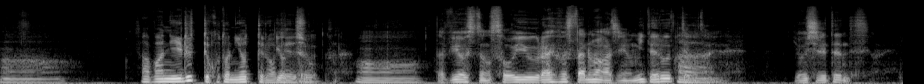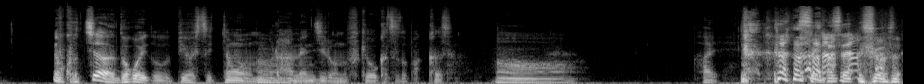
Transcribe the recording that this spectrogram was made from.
あーサバにいるってことに酔ってるわけでしょあら美容室のそういうライフスタイルマガジンを見てるってことにね、はい酔いしれてんですよね。でもこっちはどこ美容室行っても、もううんラーメン二郎の布教活動ばっかですよ。ーあー。はい。すいません。すいません。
